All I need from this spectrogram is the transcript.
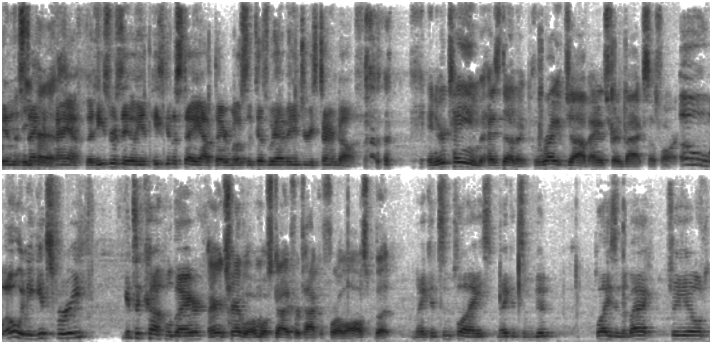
in the He second has. half, but he's resilient. He's going to stay out there mostly because we have injuries turned off. And your team has done a great job answering back so far. oh, oh, and he gets free. Gets a couple there, Aaron Treble almost got it for a tackle for a loss, but making some plays, making some good plays in the backfield.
